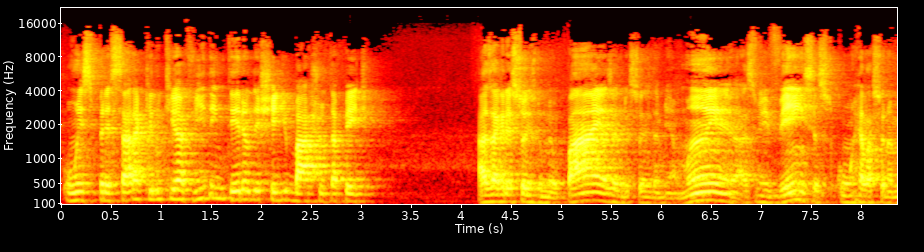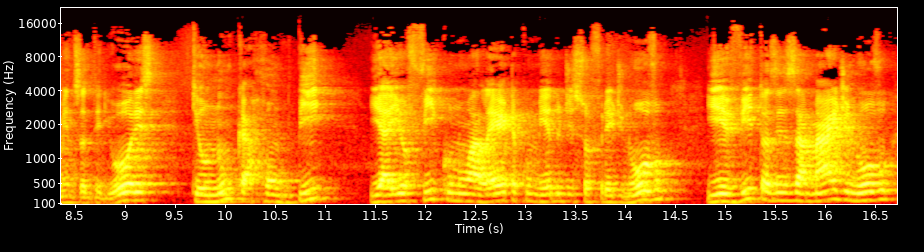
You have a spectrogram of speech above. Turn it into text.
um expressar aquilo que a vida inteira eu deixei debaixo do tapete. As agressões do meu pai, as agressões da minha mãe, as vivências com relacionamentos anteriores que eu nunca rompi, e aí eu fico no alerta com medo de sofrer de novo e evito às vezes amar de novo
